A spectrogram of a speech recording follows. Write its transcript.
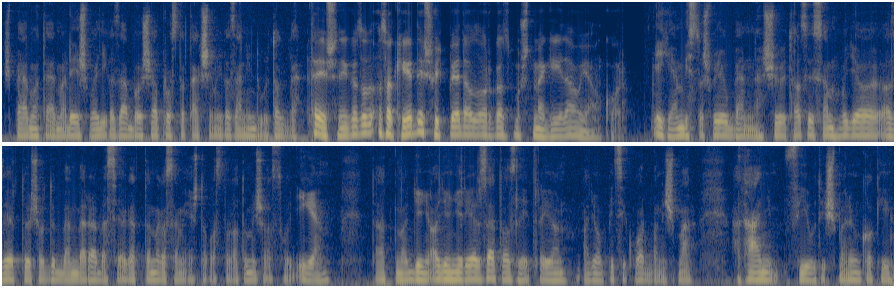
spermatermelés, vagy igazából se a prostaták sem igazán indultak be. Teljesen igaz. Az a kérdés, hogy például orgazmust megéle olyankor? Igen, biztos vagyok benne. Sőt, azt hiszem, hogy azért sok több emberrel beszélgettem, meg a személyes tapasztalatom is az, hogy igen. Tehát a gyönyör érzet az létrejön nagyon pici korban is már. Hát hány fiút ismerünk, aki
